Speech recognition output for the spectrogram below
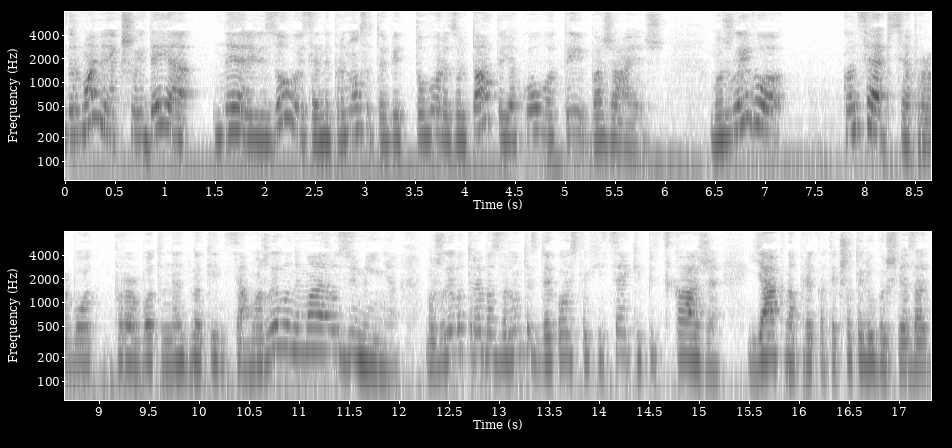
нормально, якщо ідея не реалізовується не приносить тобі того результату, якого ти бажаєш. Можливо, концепція проработ- проработана не до кінця, можливо, немає розуміння, можливо, треба звернутися до якогось фахівця, який підскаже, як, наприклад, якщо ти любиш в'язати,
